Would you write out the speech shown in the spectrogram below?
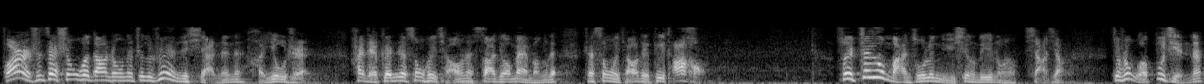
反而是在生活当中呢，这个润就显得呢很幼稚，还得跟着宋慧乔呢撒娇卖萌的，这宋慧乔得对他好。所以，这又满足了女性的一种想象。就是我不仅呢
